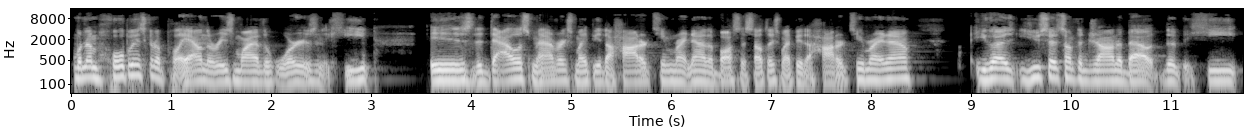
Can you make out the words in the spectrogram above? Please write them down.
what I'm hoping is going to play out, and the reason why I have the Warriors and the Heat is the Dallas Mavericks might be the hotter team right now. The Boston Celtics might be the hotter team right now. You guys, you said something, John, about the Heat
